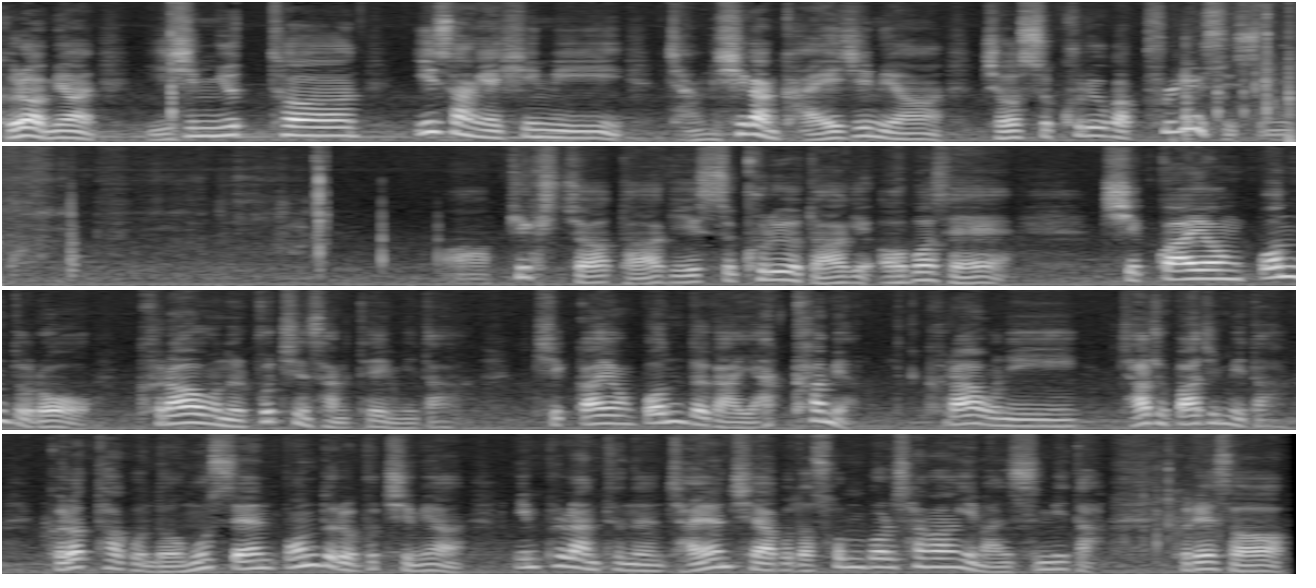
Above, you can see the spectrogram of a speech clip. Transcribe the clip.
그러면 20뉴턴 이상의 힘이 장시간 가해지면 저 스크류가 풀릴 수 있습니다. 어, 픽스처 더하기 스크류 더하기 어벗에 치과용 본드로 크라운을 붙인 상태입니다. 치과용 본드가 약하면 크라운이 자주 빠집니다. 그렇다고 너무 센 본드를 붙이면 임플란트는 자연 치아보다 손볼 상황이 많습니다. 그래서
